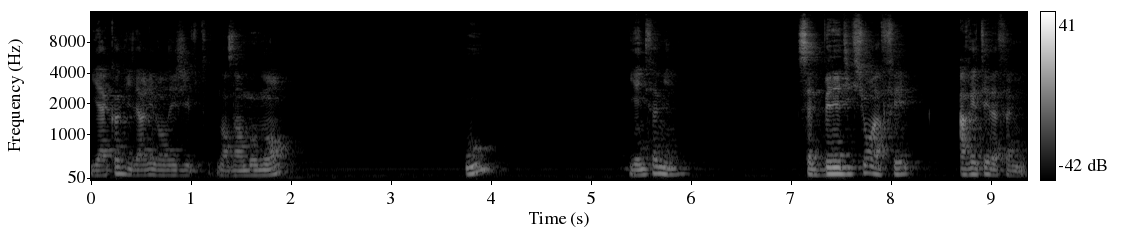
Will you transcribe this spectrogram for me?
Yaakov, il arrive en Égypte dans un moment où il y a une famine. Cette bénédiction a fait arrêter la famine.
